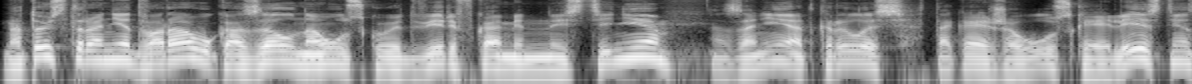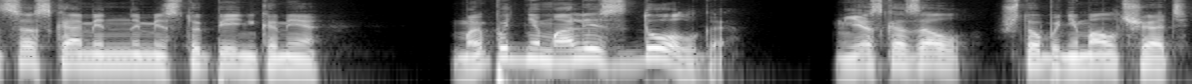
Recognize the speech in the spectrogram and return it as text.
На той стороне двора указал на узкую дверь в каменной стене, за ней открылась такая же узкая лестница с каменными ступеньками. Мы поднимались долго. Я сказал, чтобы не молчать.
